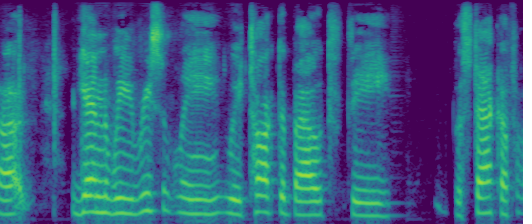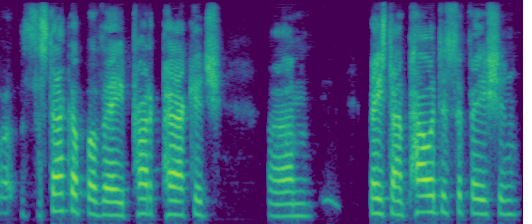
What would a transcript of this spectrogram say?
Uh, again, we recently we talked about the the stack up the stack up of a product package um, based on power dissipation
